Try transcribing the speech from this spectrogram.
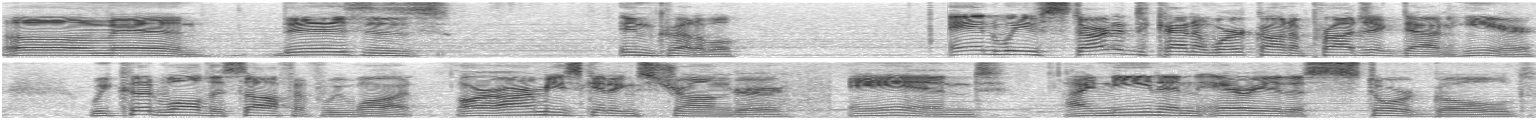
oh, man. This is incredible. And we've started to kind of work on a project down here. We could wall this off if we want. Our army's getting stronger. And I need an area to store gold.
